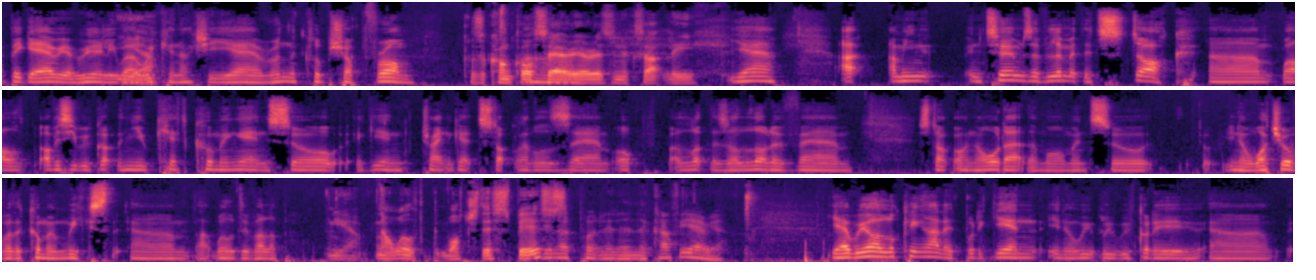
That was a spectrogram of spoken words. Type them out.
a big area really where Yeah. we can actually uh, run the club shop from. Because the concourse Uh-huh. area isn't exactly. Yeah, I, I mean, in terms of limited stock, um, well, obviously we've got the new kit coming in, so again, trying to get stock levels um, up. A lot, there's a lot of um, stock on order at the moment, so you know, watch over the coming weeks. Um, that will develop. Yeah. Now we'll watch this Did you space. not put it in the cafe area? Yeah, we are looking at it, but again, you know, we, we we've got to uh, we-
